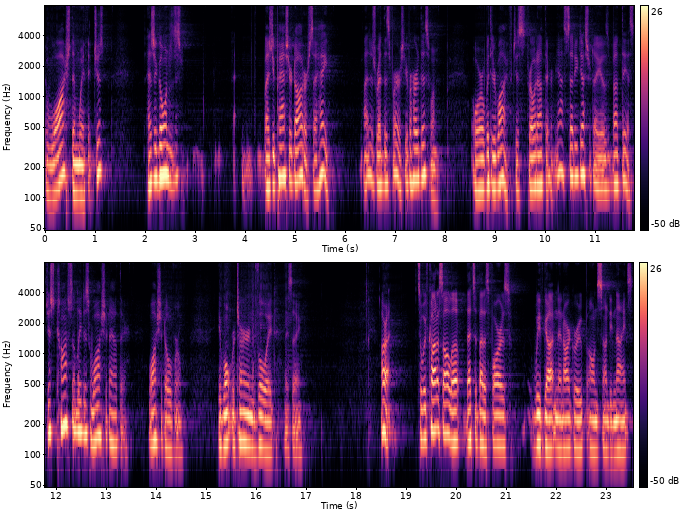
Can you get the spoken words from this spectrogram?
wash them with it. Just as you're going to just, as you pass your daughter, say, hey, I just read this verse. You ever heard this one? Or with your wife, just throw it out there. Yeah, I studied yesterday. It was about this. Just constantly just wash it out there. Wash it over them. It won't return void, they say. All right, so we've caught us all up. That's about as far as we've gotten in our group on Sunday nights.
